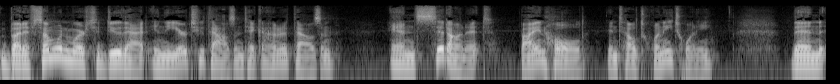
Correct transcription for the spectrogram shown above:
but if someone were to do that in the year 2000, take 100,000 and sit on it, buy and hold until 2020, then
